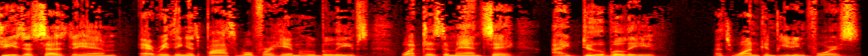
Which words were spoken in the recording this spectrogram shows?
Jesus says to him, everything is possible for him who believes. What does the man say? I do believe. That's one competing force.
